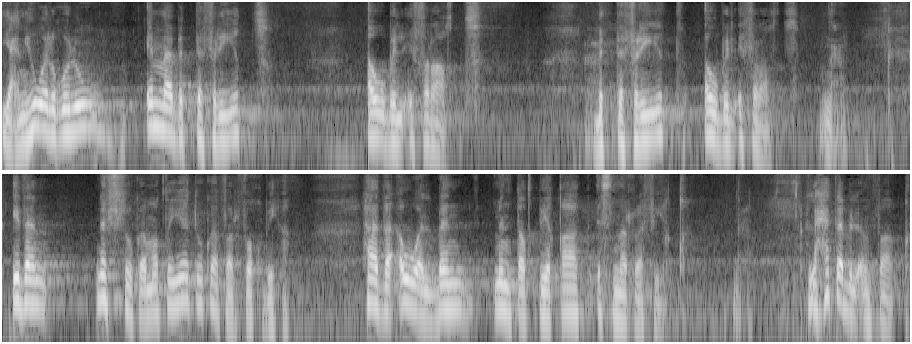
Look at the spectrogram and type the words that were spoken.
يعني هو الغلو إما بالتفريط أو بالإفراط. بالتفريط أو بالإفراط. نعم. إذا نفسك مطيتك فارفق بها. هذا أول بند من تطبيقات اسم الرفيق. نعم. حتى بالإنفاق.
